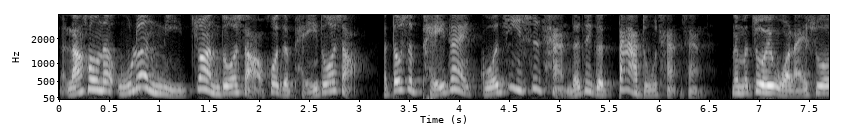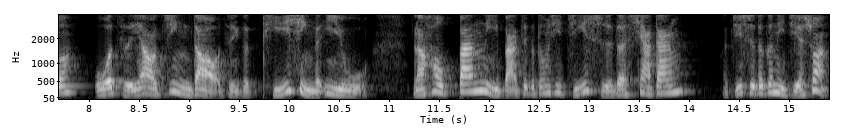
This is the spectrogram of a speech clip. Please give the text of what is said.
然后呢，无论你赚多少或者赔多少，都是赔在国际市场的这个大赌场上。那么作为我来说，我只要尽到这个提醒的义务，然后帮你把这个东西及时的下单，及时的跟你结算。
